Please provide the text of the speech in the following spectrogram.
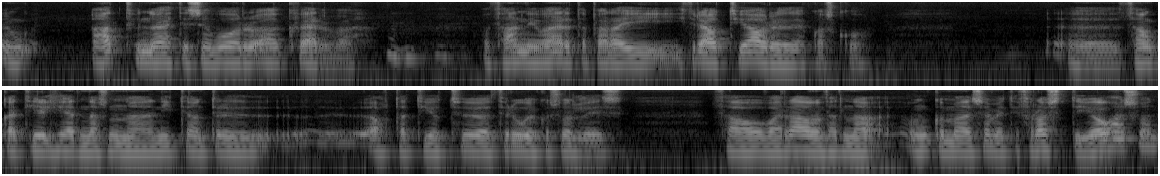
um atvinnuætti sem voru að hverfa Mhm. og þannig var þetta bara í 30 árið eða eitthvað sko uh, þangað til hérna svona 1982-3 eitthvað svoleiðis þá var ráðan þarna ungu maður sem heiti Frosti Jóhansson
